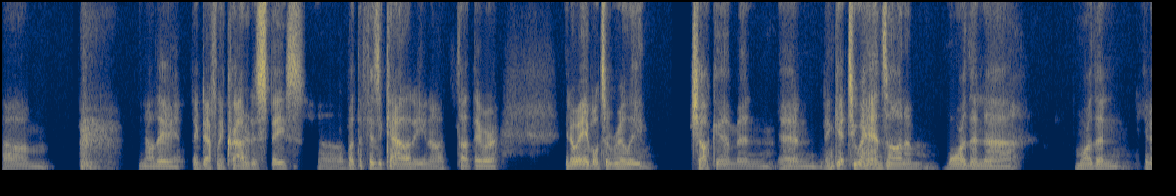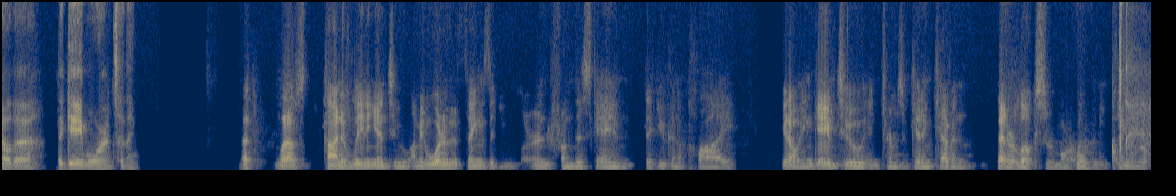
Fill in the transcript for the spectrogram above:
Um, you know, they they definitely crowded his space, uh, but the physicality, you know, I thought they were, you know, able to really chuck him and and and get two hands on him more than uh, more than you know the the game warrants. I think. That's what I was kind of leading into. I mean, what are the things that you learned from this game that you can apply, you know, in game two in terms of getting Kevin better looks or more open and cleaner looks?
